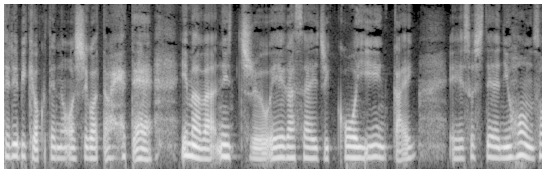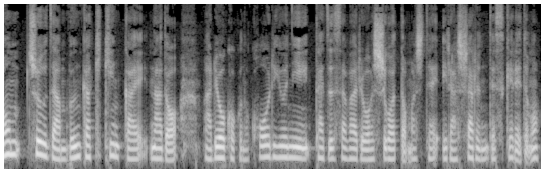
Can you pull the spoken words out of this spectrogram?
テレビ局でのお仕事を経て、今は日中映画祭実行委員会、えー、そして日本孫中山文化基金会など、まあ、両国の交流に携わるお仕事もしていらっしゃるんですけれども、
